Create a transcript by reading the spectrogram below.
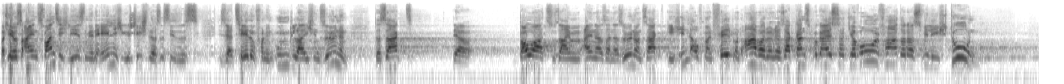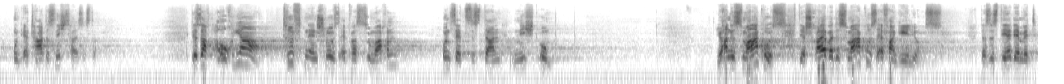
Matthäus 21 lesen wir eine ähnliche Geschichte, das ist dieses, diese Erzählung von den ungleichen Söhnen. Da sagt der Bauer zu seinem, einer seiner Söhne und sagt, geh hin auf mein Feld und arbeite. Und er sagt ganz begeistert, jawohl, Vater, das will ich tun. Und er tat es nicht, heißt es dann. Der sagt auch ja, trifft einen Entschluss, etwas zu machen und setzt es dann nicht um. Johannes Markus, der Schreiber des Markus-Evangeliums, das ist der, der mit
